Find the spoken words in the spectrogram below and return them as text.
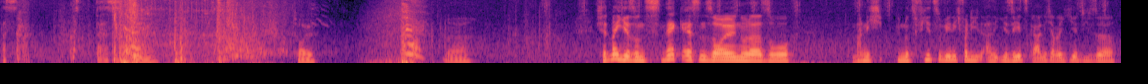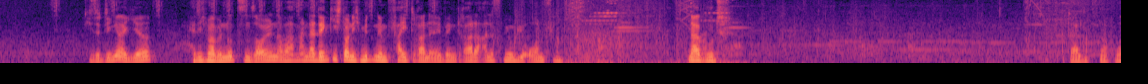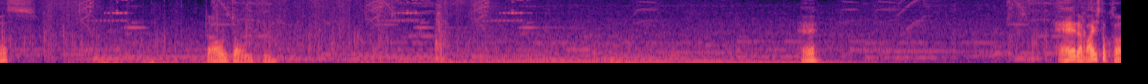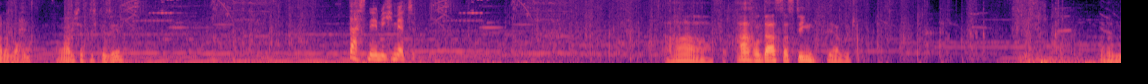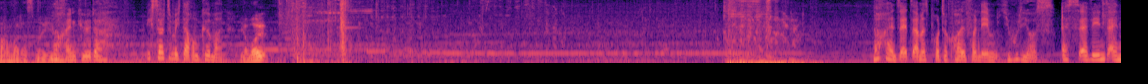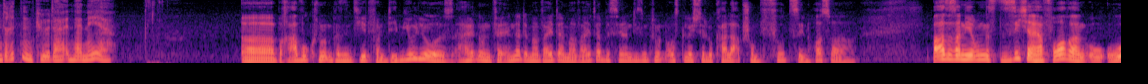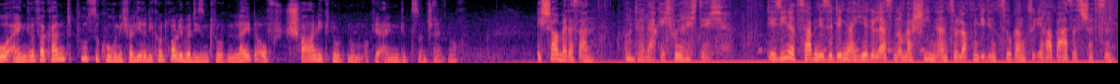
Was, was ist das denn? Toll. Ja. Ich hätte mal hier so einen Snack essen sollen oder so. Mann, ich benutze viel zu wenig von die. Also ihr seht es gar nicht, aber hier diese diese Dinger hier hätte ich mal benutzen sollen. Aber Mann, da denke ich doch nicht mitten im Fight dran, ey, wenn gerade alles mir um die Ohren fliegt. Na gut. Da liegt noch was. Da und da unten. Hä? Hä, da war ich doch gerade. Warum, warum habe ich das nicht gesehen? Das nehme ich mit. Ah, ach, und da ist das Ding. Ja, gut. Na, dann machen wir das mal hier. Noch ein Köder. Ich sollte mich darum kümmern. Jawohl. Noch ein seltsames Protokoll von dem Julius. Es erwähnt einen dritten Köder in der Nähe. Äh, Bravo-Knoten präsentiert von dem Julius. Erhalten und verändert immer weiter, immer weiter. Bisher an diesem Knoten ausgelöschte lokale Abschaum 14. Hossa. Basissanierung ist sicher, hervorragend. Oh, oh, Eingriff erkannt. Pustekuchen, ich verliere die Kontrolle über diesen Knoten. Leite auf Charlie-Knoten um. Okay, einen gibt es anscheinend noch. Ich schaue mir das an. Und da lag ich wohl richtig. Die Sinets haben diese Dinger hier gelassen, um Maschinen anzulocken, die den Zugang zu ihrer Basis schützen.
